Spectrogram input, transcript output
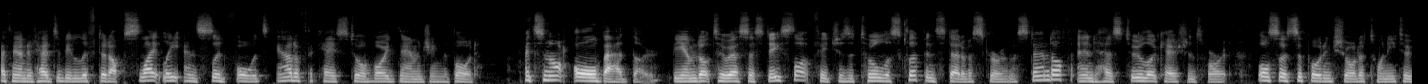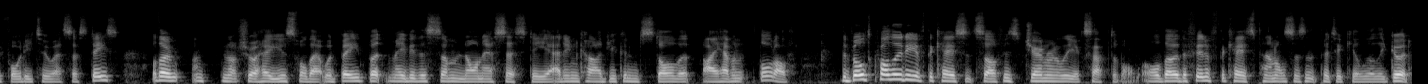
I found it had to be lifted up slightly and slid forwards out of the case to avoid damaging the board. It's not all bad though. The M.2 SSD slot features a toolless clip instead of a screw and a standoff and has two locations for it, also supporting shorter 2242 SSDs, although I'm not sure how useful that would be, but maybe there's some non-SSD add-in card you can install that I haven't thought of. The build quality of the case itself is generally acceptable, although the fit of the case panels isn't particularly good.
